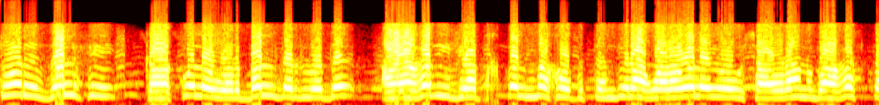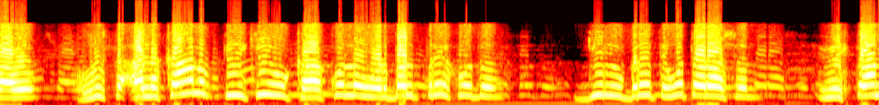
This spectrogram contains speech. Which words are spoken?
تور زلفي کاکول وربل درلود او هغه بیا په خپل مخ او په تندیر غوړول او شاعرانو باغستا ورسته الکان پیکی او کاکول وربل پرې خود ګیرو برته وتراشل ویښتان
